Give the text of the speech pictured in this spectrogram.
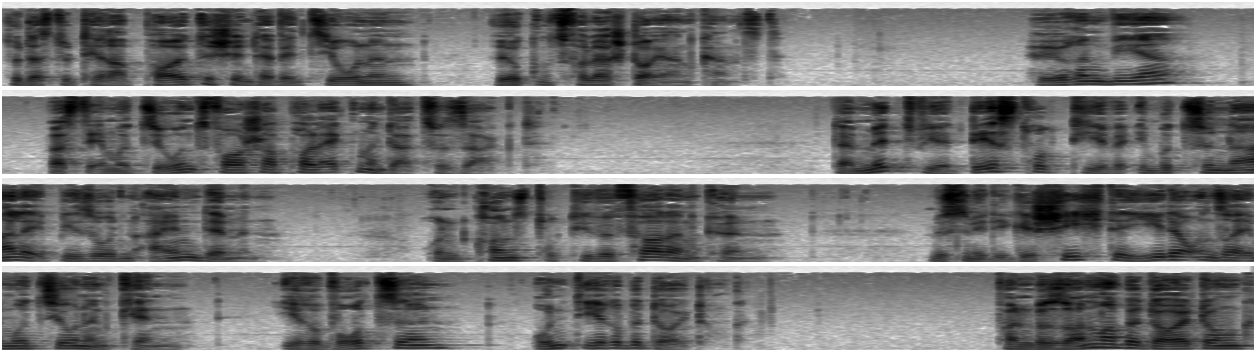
sodass du therapeutische Interventionen wirkungsvoller steuern kannst. Hören wir, was der Emotionsforscher Paul Ekman dazu sagt. Damit wir destruktive emotionale Episoden eindämmen und konstruktive fördern können, müssen wir die Geschichte jeder unserer Emotionen kennen, ihre Wurzeln und ihre Bedeutung. Von besonderer Bedeutung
